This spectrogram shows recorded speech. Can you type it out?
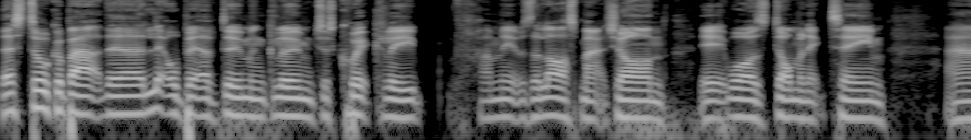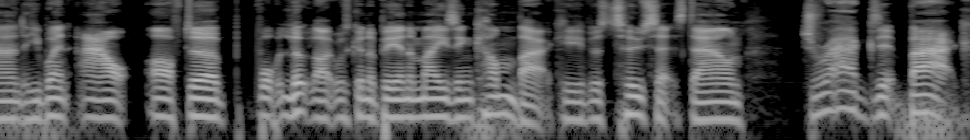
Let's talk about the little bit of doom and gloom just quickly. I mean, it was the last match on. It was Dominic Thiem and he went out after what looked like was going to be an amazing comeback. He was two sets down dragged it back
